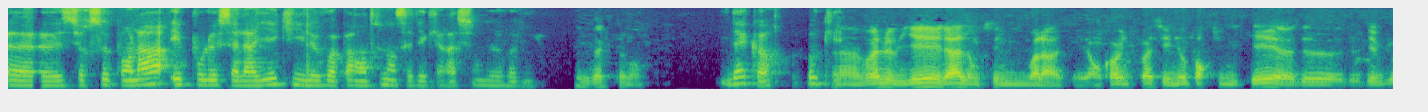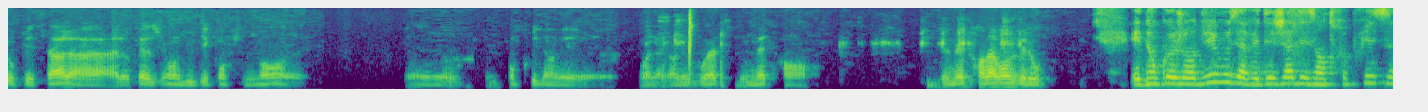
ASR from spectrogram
euh, sur ce pan-là et pour le salarié qui ne le voit pas rentrer dans sa déclaration de revenus. Exactement. D'accord, ok. Un vrai levier, et là, donc c'est voilà, encore une fois, c'est une opportunité euh, de, développer ça à, l'occasion du déconfinement, euh, y compris dans les, voilà, dans les boîtes, de mettre, en, de mettre en avant le vélo. Et donc aujourd'hui, vous avez déjà des entreprises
